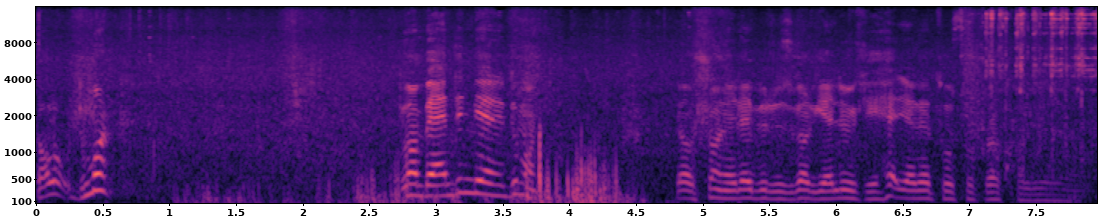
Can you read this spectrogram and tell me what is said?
Salo, Duman. Duman beğendin mi yani Duman? Ya şu an öyle bir rüzgar geliyor ki her yerde toz toprak kalıyor ya.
